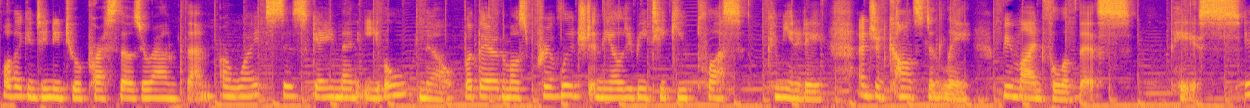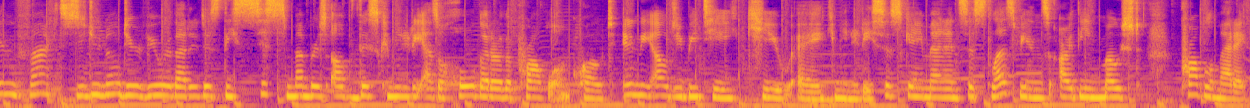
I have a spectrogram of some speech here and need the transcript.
while they continue to oppress those around them. Are white, cis, gay men evil? No, but they are the most privileged in the LGBTQ plus community and should constantly be mindful of this. Peace. In fact, did you know, dear viewer, that it is the cis members of this community as a whole that are the problem? Quote, in the LGBTQA community, cis gay men and cis lesbians are the most problematic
